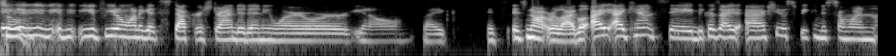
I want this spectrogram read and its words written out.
so if, if, if, you don't want to get stuck or stranded anywhere or you know like it's it's not reliable i i can't say because i, I actually was speaking to someone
